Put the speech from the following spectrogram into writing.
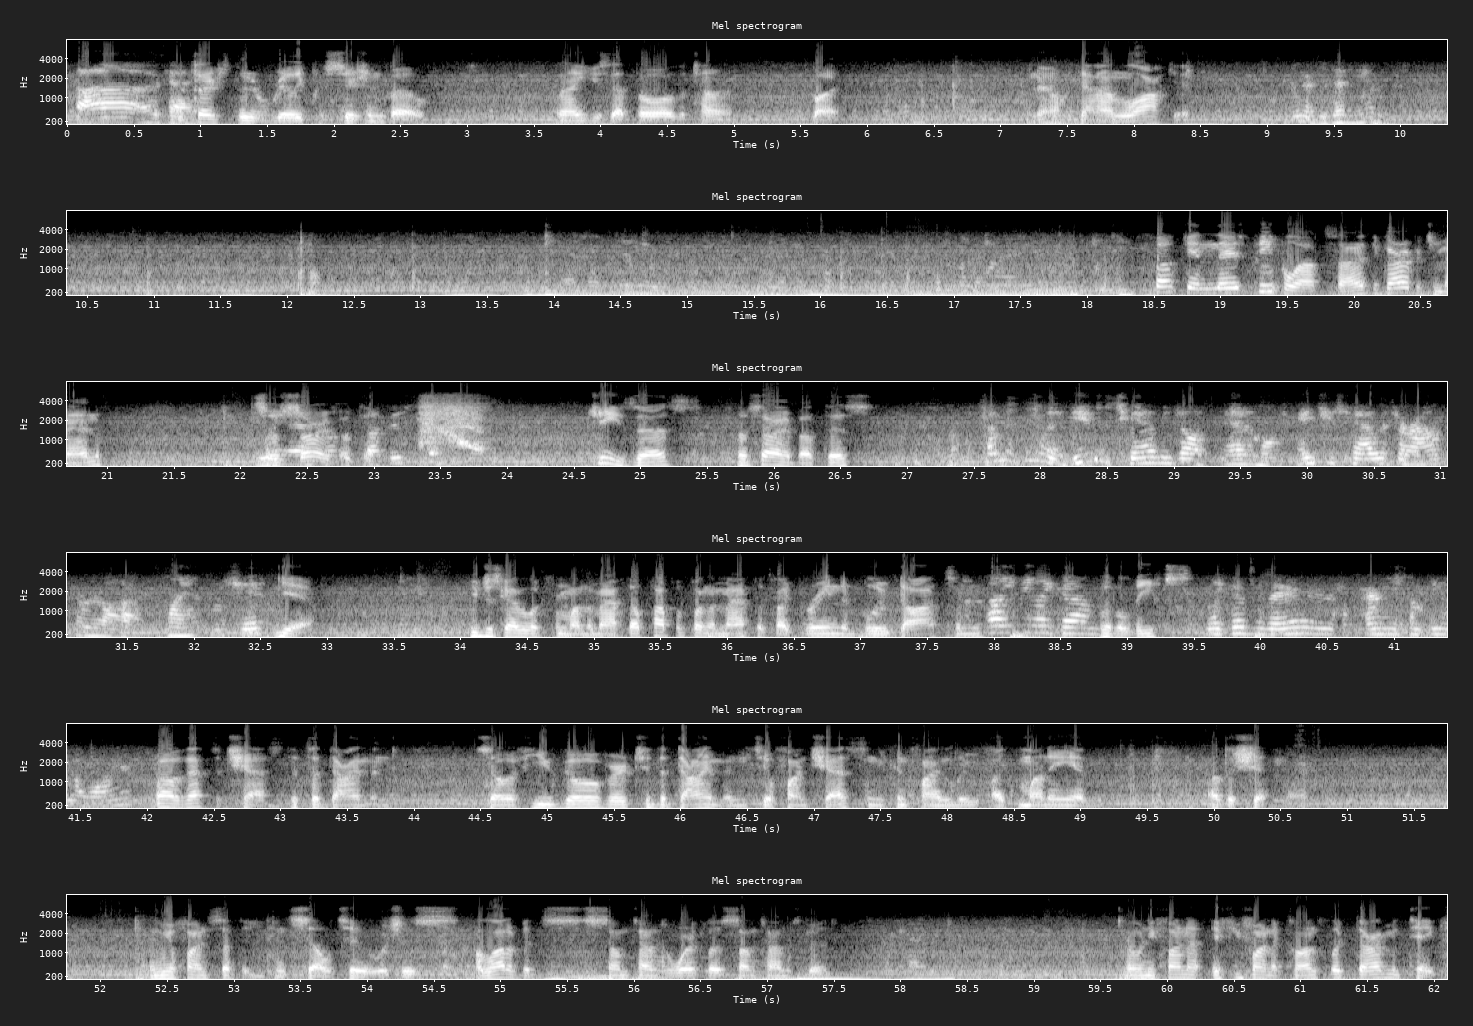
Ah, It's okay. actually a really precision bow. And I use that bow all the time. But you know, gotta unlock it. Where did that hammer? Fucking there's people outside, the garbage men. So Yeah, sorry about that. Jesus. So sorry about this. Come to think of it, if you scavenge off animals, can't you scavenge around for uh, plants and shit? Yeah. You just gotta look for them on the map. They'll pop up on the map with like green and blue dots and Oh, you mean like um, little leaves. like over there? There's apparently something in the water. Oh, that's a chest. It's a diamond. So if you go over to the diamonds, you'll find chests and you can find loot like money and other shit in there. And you'll find stuff that you can sell too, which is a lot of it's sometimes worthless, sometimes good. And when you find a, if you find a conflict diamond, take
